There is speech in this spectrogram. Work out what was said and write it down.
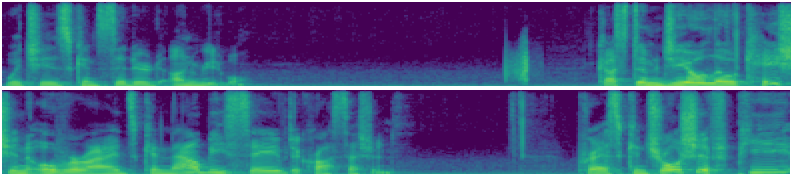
which is considered unreadable. Custom geolocation overrides can now be saved across sessions. Press Ctrl-Shift-P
